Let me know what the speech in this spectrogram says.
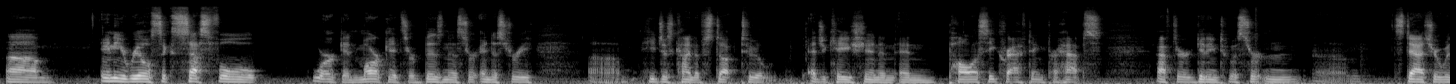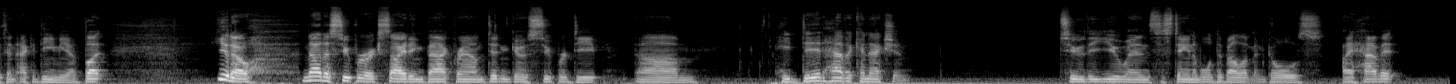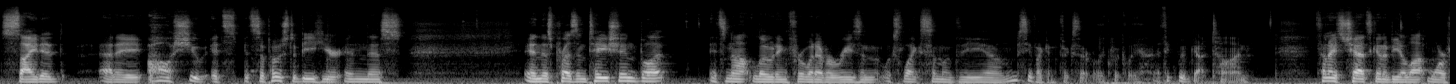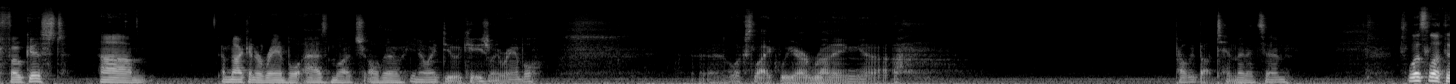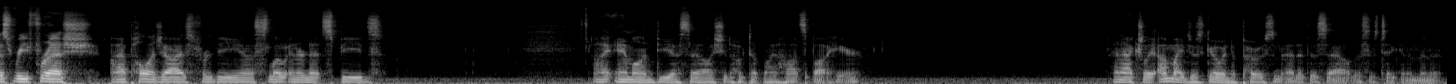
um, any real successful work in markets or business or industry. Um, he just kind of stuck to education and, and, policy crafting, perhaps after getting to a certain um, stature within academia. But, you know, not a super exciting background, didn't go super deep. Um, he did have a connection to the UN Sustainable Development Goals. I have it cited at a oh shoot, it's it's supposed to be here in this in this presentation, but it's not loading for whatever reason. It looks like some of the um, let me see if I can fix that really quickly. I think we've got time. Tonight's chat's going to be a lot more focused. Um, I'm not going to ramble as much, although you know I do occasionally ramble. Uh, looks like we are running. Uh, probably about 10 minutes in. So let's let this refresh. I apologize for the uh, slow internet speeds. I am on DSL. I should have hooked up my hotspot here. And actually, I might just go into post and edit this out. This is taking a minute.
